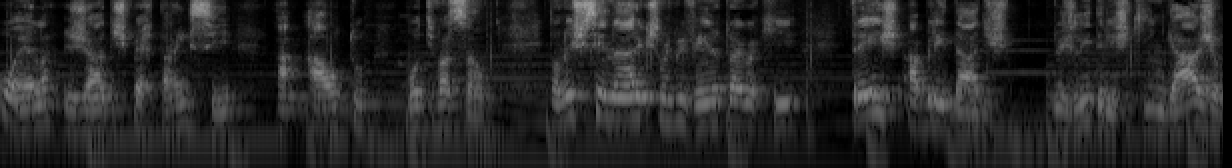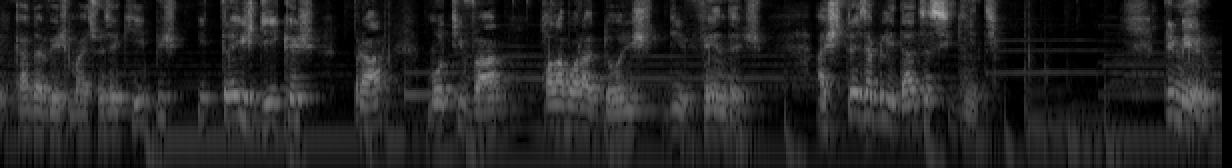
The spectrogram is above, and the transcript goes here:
ou ela já despertar em si a automotivação. Então, neste cenário que estamos vivendo, eu trago aqui três habilidades dos líderes que engajam cada vez mais suas equipes e três dicas para motivar colaboradores de vendas. As três habilidades é a seguinte: primeiro,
